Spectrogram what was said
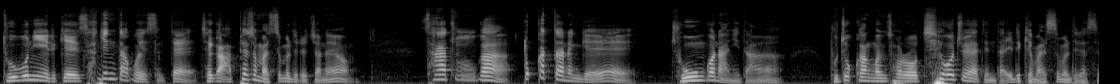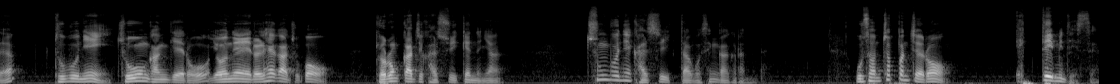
두 분이 이렇게 사귄다고 했을 때 제가 앞에서 말씀을 드렸잖아요. 사주가 똑같다는 게 좋은 건 아니다. 부족한 건 서로 채워줘야 된다. 이렇게 말씀을 드렸어요. 두 분이 좋은 관계로 연애를 해가지고 결혼까지 갈 수 있겠느냐? 충분히 갈 수 있다고 생각을 합니다. 우선 첫 번째로 액땜이 됐어요.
